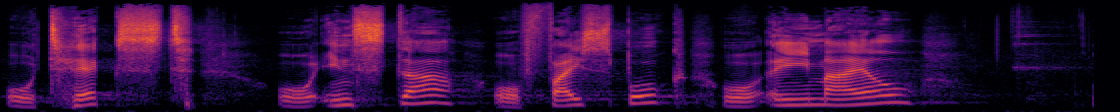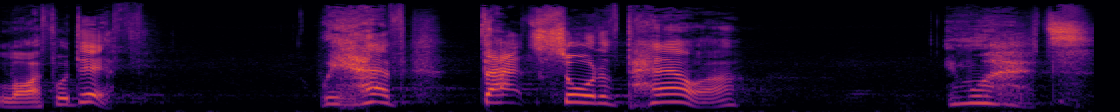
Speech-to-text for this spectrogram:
or text or Insta or Facebook or email, life or death. We have that sort of power in words.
